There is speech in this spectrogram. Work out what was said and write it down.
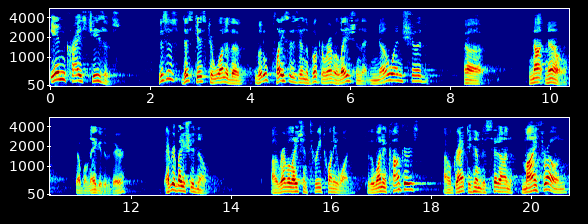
in Christ Jesus. This is, this gets to one of the little places in the book of Revelation that no one should, uh, not know. Double negative there. Everybody should know. Uh, Revelation 3:21. To the one who conquers, I will grant to him to sit on my throne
